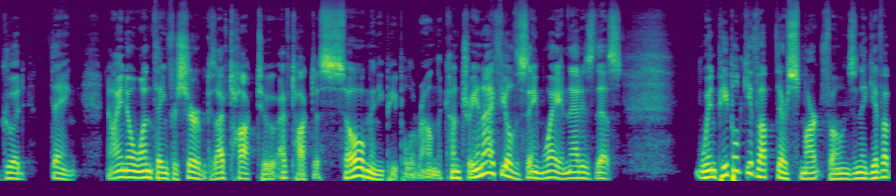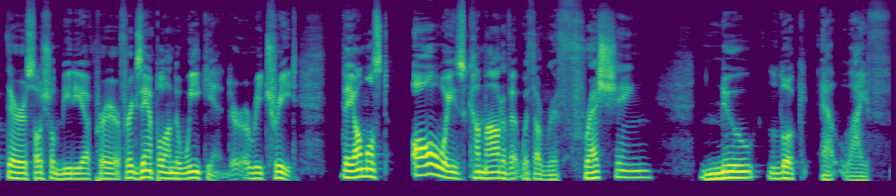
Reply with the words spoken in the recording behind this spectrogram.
good thing. Now I know one thing for sure because I've talked to I've talked to so many people around the country and I feel the same way and that is this. When people give up their smartphones and they give up their social media for for example on the weekend or a retreat, they almost always come out of it with a refreshing new look at life.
